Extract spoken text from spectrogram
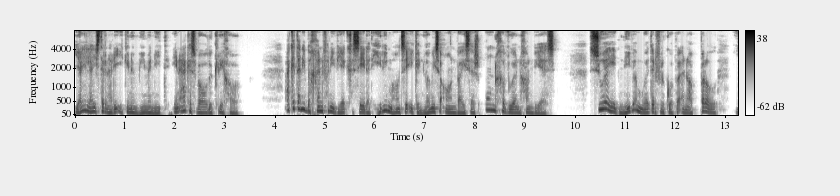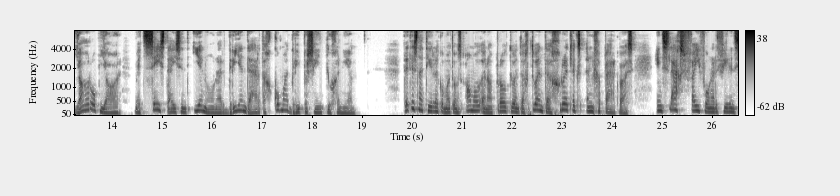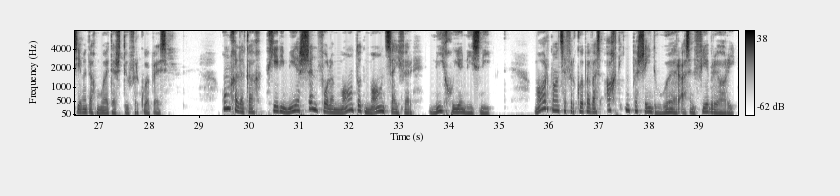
Jy luister na die Ekonomie Minuut en ek is Waldo Krügel. Ek het aan die begin van die week gesê dat hierdie maand se ekonomiese aanwysers ongewoon gaan wees. So het nuwe motorverkope in April jaar op jaar met 6133,3% toegeneem. Dit is natuurlik omdat ons almal in April 2020 grootliks ingeperk was en slegs 574 motors toe verkoop is. Ongelukkig gee die meer sinvolle maand tot maand syfer nie goeie nuus nie. Maart maand se verkope was 18% hoër as in Februarie,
